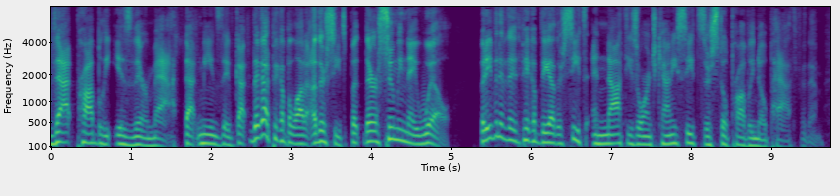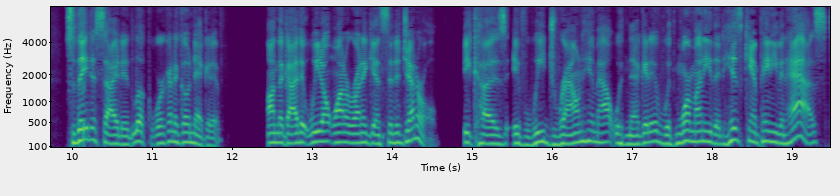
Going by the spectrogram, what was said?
that probably is their math. That means they've got they got to pick up a lot of other seats, but they're assuming they will. But even if they pick up the other seats and not these Orange County seats, there's still probably no path for them. So they decided, look, we're going to go negative on the guy that we don't want to run against in a general because if we drown him out with negative with more money than his campaign even has,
